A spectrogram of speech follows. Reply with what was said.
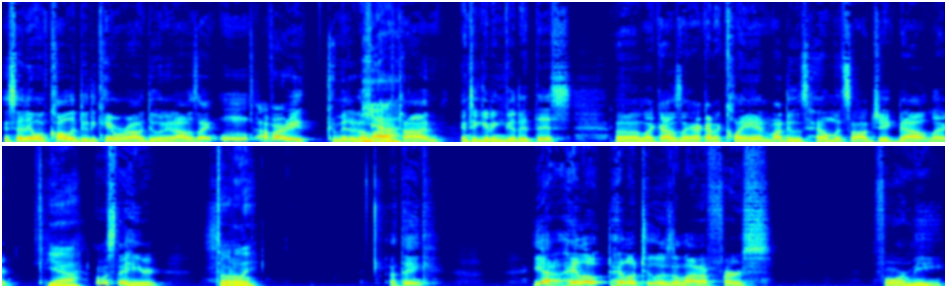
And so then when Call of Duty came around doing it, I was like, mm, "I've already committed a lot of time into getting good at this." Uh, like I was like, "I got a clan. My dude's helmet's all jigged out. Like Yeah. I'm gonna stay here." So, Totally. I think, yeah, Halo Halo Two is a lot of firsts for me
